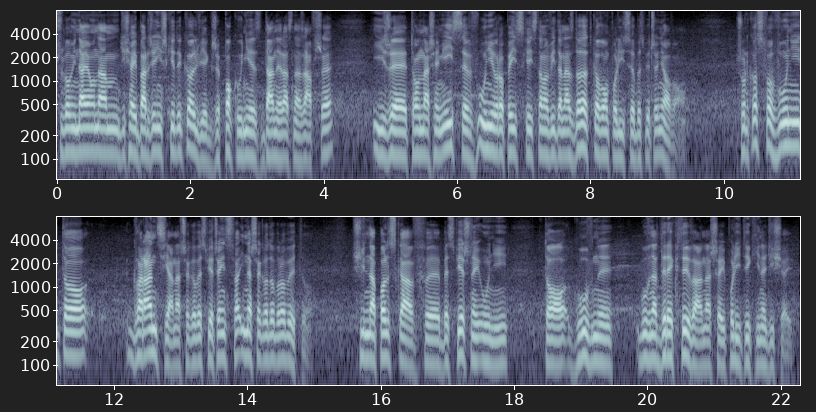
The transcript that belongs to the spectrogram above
przypominają nam dzisiaj bardziej niż kiedykolwiek, że pokój nie jest dany raz na zawsze i że to nasze miejsce w Unii Europejskiej stanowi dla nas dodatkową polisę ubezpieczeniową. Członkostwo w Unii to gwarancja naszego bezpieczeństwa i naszego dobrobytu. Silna Polska w bezpiecznej Unii to główny, główna dyrektywa naszej polityki na dzisiaj.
